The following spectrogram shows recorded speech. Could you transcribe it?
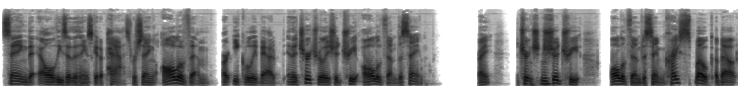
saying that all these other things get a pass. We're saying all of them are equally bad, and the church really should treat all of them the same, right? The church should treat all of them the same. Christ spoke about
